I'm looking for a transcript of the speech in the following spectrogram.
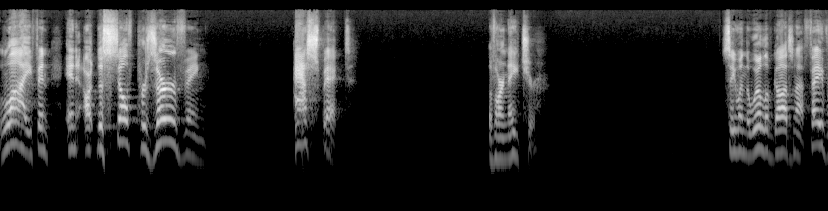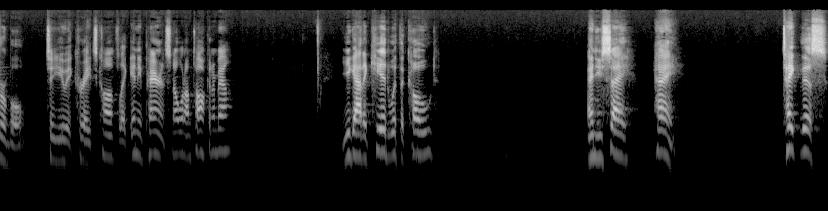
life and, and our, the self preserving aspect of our nature. See, when the will of God's not favorable to you, it creates conflict. Any parents know what I'm talking about? You got a kid with a code, and you say, hey, take this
